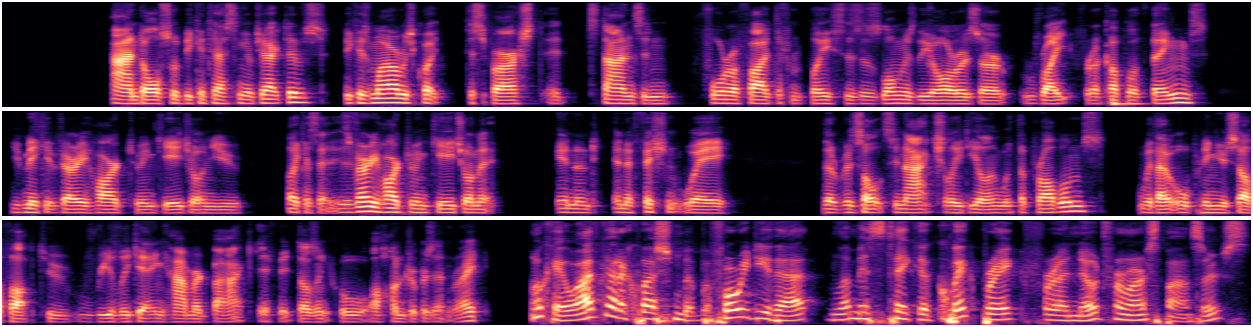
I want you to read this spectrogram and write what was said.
and also be contesting objectives because my army's quite dispersed. It stands in four or five different places. As long as the auras are right for a couple of things, you make it very hard to engage on you. Like I said, it's very hard to engage on it in an, efficient way that results in actually dealing with the problems without opening yourself up to really getting hammered back if it doesn't go 100% right. Okay, well, I've got a question, but before we do that, let me take a quick break for a note from our sponsors.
